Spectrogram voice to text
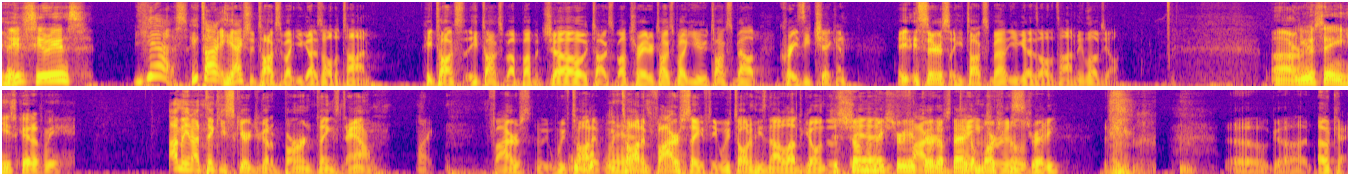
are you serious? Yes, he ta- he actually talks about you guys all the time. He talks he talks about Bubba Joe. He talks about Trader. Talks about you. Talks about Crazy Chicken. He- he- seriously, he talks about you guys all the time. He loves y'all. All And right. you're saying he's scared of me. I mean, I think he's scared you're going to burn things down. Like fires, we've taught it. We've Yeah, taught him that's fire safety. We've taught him he's not allowed to go into Just the tell shed. him to make sure he's got a bag of marshmallows ready. Oh God. Okay.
